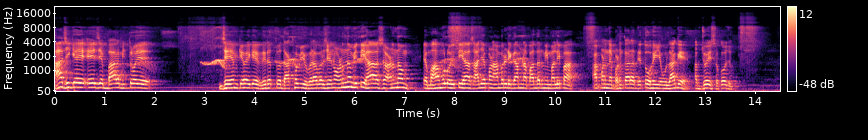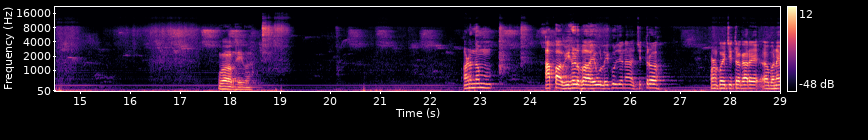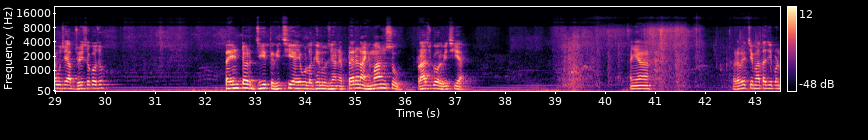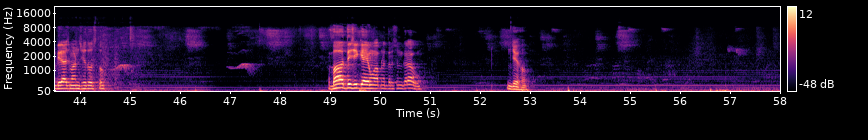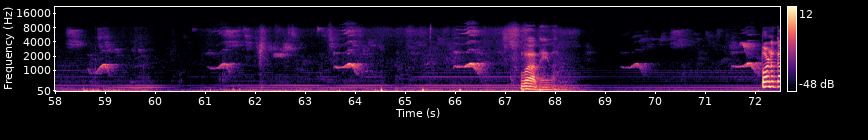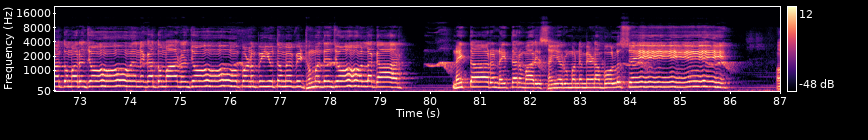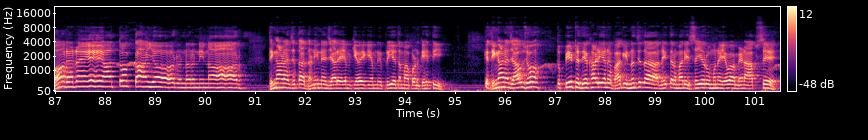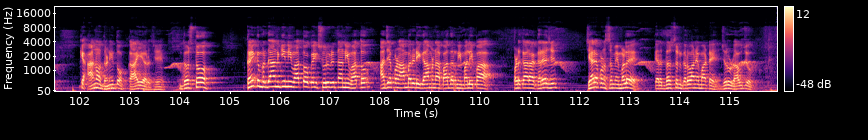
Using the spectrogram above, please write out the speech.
આ જગ્યાએ એ જે બાર મિત્રોએ જે એમ કહેવાય કે વીરત્વ દાખવ્યું, બરાબર છે? એનો અણનમ ઇતિહાસ, અણનમ એ મહામૂલો ઇતિહાસ, આજે પણ આંબરડી ગામના પાદરની માલિપા આપણને ભણકારા દેતો હોય એવું લાગે, આપ જોઈ શકો છો. વાહ ભાઈ વાહ. અણનમ આપા વિહળભા એવું લખ્યું છે એના ચિત્ર. પણ કોઈ ચિત્રકારે બનાવ્યું છે, આપ જોઈ શકો છો. પેઇન્ટર જીત વિછિયા એવું લખેલું છે અને પ્રેરણા હિમાંશુ રાજગોર વિછિયા. અહીંયા રવેચી માતાજી પણ બિરાજમાન છે દોસ્તો. બધી જગ્યાએ હું આપણે દર્શન કરાવું. જય વાહ ભાઈ વાહ. પણ કાં તો મારજો, અને કાં તો મારજો, પણ પીયું તમે પીઠમ દેજો લગાર. નહીતર નહીતર મારી સૈયર મને મેણા બોલશે. અર રે, આ તો કાયર નરની નાર ધીંગાણે જતા ધણીને જ્યારે એમ કહેવાય કે એમની પ્રિયતમા પણ કહેતી કે, ધીંગાણે જાવ છો, તો પીઠ દેખાડી અને ભાગી ન જતા નહીતર મારી સૈયરો મને એવા મેળા આપશે કે, આનો ધણી તો કાયર છે. દોસ્તો, કંઈક મૃદાનગીની વાતો, કંઈક સુરવીરતાની વાતો. આજે પણ આંબરડી ગામના પાદરની માલિપા પડકારા કરે છે. જ્યારે પણ સમય મળે ત્યારે દર્શન કરવાને માટે જરૂર આવજો.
